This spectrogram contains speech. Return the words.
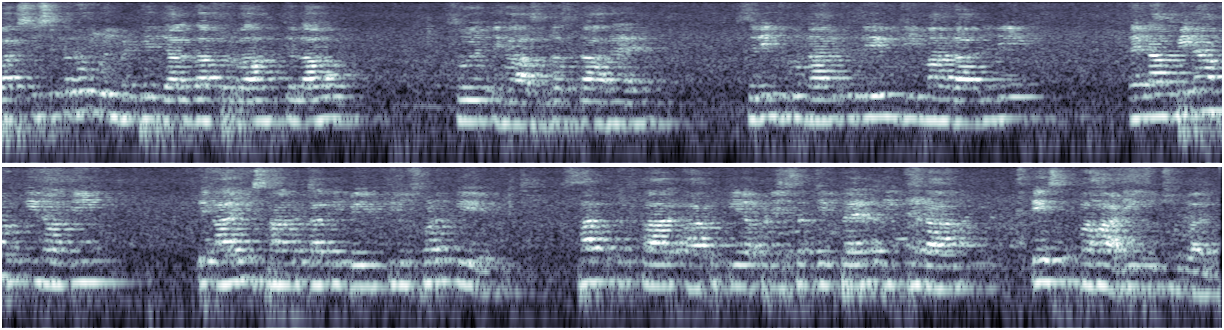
ਬਖਸ਼ਿਸ਼ ਕਰੋ, ਕੋਈ ਮਿੱਠੇ ਜਲ ਦਾ ਪ੍ਰਵਾਹ ਚਲਾਓ। ਸੋ ਇਤਿਹਾਸ ਦੱਸਦਾ ਹੈ, ਸ੍ਰੀ ਗੁਰੂ ਨਾਨਕ ਦੇਵ ਜੀ ਮਹਾਰਾਜ ਨੇ ਇਹਨਾਂ ਪੀਰਾਂ ਫਕੀਰਾਂ ਦੀ ਤੇ ਆਈ ਸੰਗਤਾਂ ਦੀ ਬੇਨਤੀ ਨੂੰ ਸੁਣ ਕੇ ਸੱਤ ਕਕਾਰ ਆਟ ਕੇ ਆਪਣੇ ਸੱਜੇ ਪੈਰ ਦੀ ਖੜਾ ਇਸ ਪਹਾੜੀ ਨੂੰ ਛੁਆਈ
